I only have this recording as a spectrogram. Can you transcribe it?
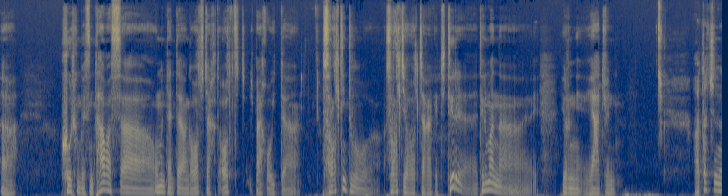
а хөөхөн байсан. Та бас өмнө тантай ингээд уулзж байхад уулзж байх үед сургалтын төв сургалт явуулж байгаа гэж тэр тэр маань ер нь яаж вэ? Одоо чинь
